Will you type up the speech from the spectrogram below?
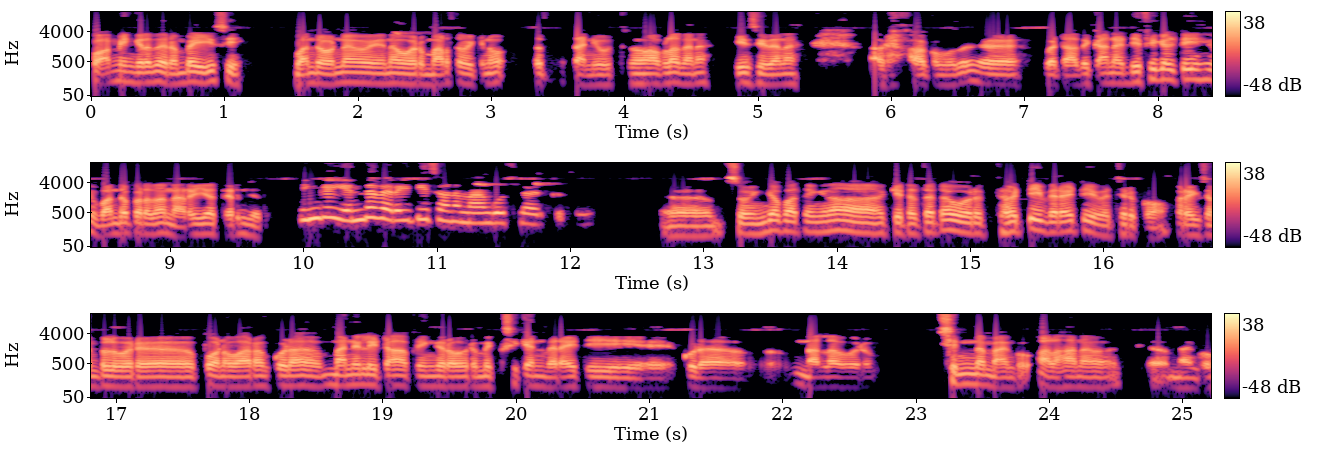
ஃபார்மிங்கிறது ரொம்ப ஈஸி வந்த உடனே என்ன ஒரு மரத்தை வைக்கணும் தண்ணி ஊற்றணும் அவ்வளோதானே ஈஸி தானே அப்படி பார்க்கும்போது பட் அதுக்கான டிஃபிகல்ட்டி வந்த பிறகு தான் நிறைய தெரிஞ்சது. இங்கே எந்த வெரைட்டிஸான மேங்கோஸ்லாம் இருக்கு ஸோ இங்கே பார்த்தீங்கன்னா கிட்டத்தட்ட ஒரு தேர்ட்டி வெரைட்டி வச்சுருக்கோம். ஃபார் எக்ஸாம்பிள் ஒரு போன வாரம் கூட மனலிட்டா அப்படிங்கிற ஒரு மெக்சிகன் வெரைட்டி கூட நல்ல ஒரு சின்ன மேங்கோ அழகான மேங்கோ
